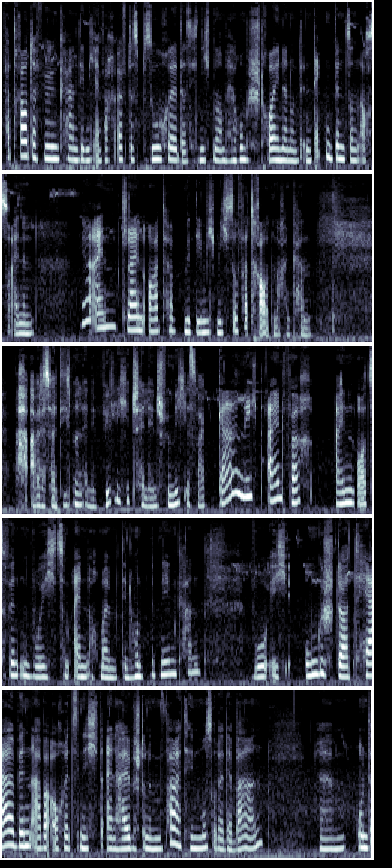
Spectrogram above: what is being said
vertrauter fühlen kann, den ich einfach öfters besuche, dass ich nicht nur am Herumstreunern und Entdecken bin, sondern auch so einen, ja, einen kleinen Ort habe, mit dem ich mich so vertraut machen kann. Aber das war diesmal eine wirkliche Challenge für mich. Es war gar nicht einfach, einen Ort zu finden, wo ich zum einen auch mal den Hund mitnehmen kann, wo ich ungestört her bin, aber auch jetzt nicht eine halbe Stunde mit dem Fahrrad hin muss oder der Bahn ähm, und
